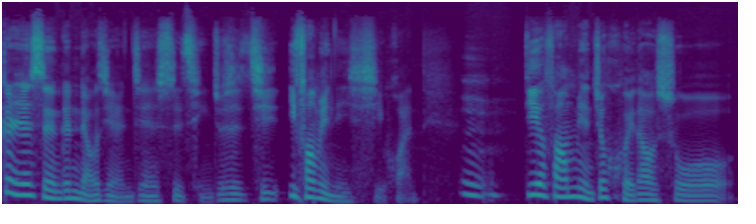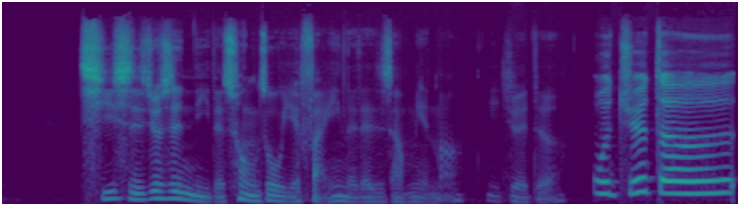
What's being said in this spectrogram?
更认识人、更了解人这件事情，就是其实一方面你喜欢，嗯，第二方面就回到说，其实就是你的创作也反映了在这上面吗？你觉得？我觉得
